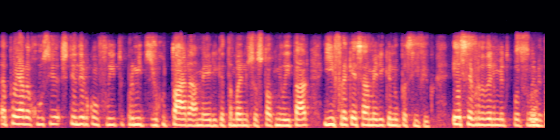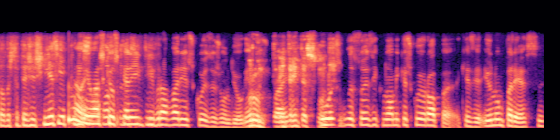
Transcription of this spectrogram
apoiar a Rússia, estender o conflito, permite esgotar a América também no seu estoque militar e enfraquece a América no Pacífico. Esse é verdadeiramente o ponto Sim. fundamental da estratégia chinesa e é por Não, isso eu acho que eles querem sentido. equilibrar várias coisas, João Diogo. Pronto, em 30 segundos. As relações económicas com a Europa. Quer dizer, eu não me parece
